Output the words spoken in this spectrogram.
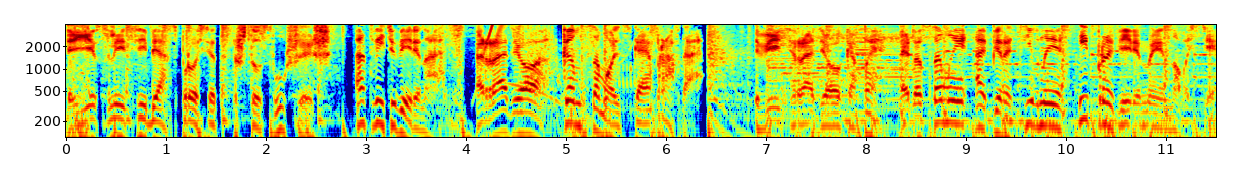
Если тебя спросят, что слушаешь, ответь уверенно. Радио «Комсомольская правда». Ведь Радио КП – это самые оперативные и проверенные новости.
